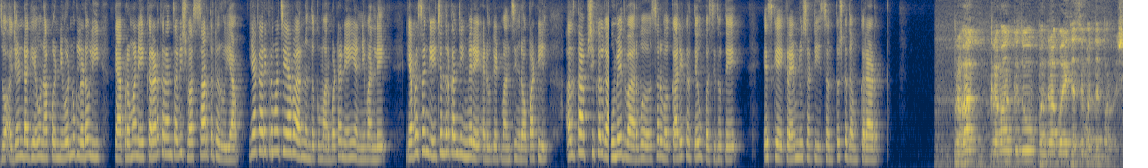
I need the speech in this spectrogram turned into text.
जो अजेंडा घेऊन आपण निवडणूक लढवली त्याप्रमाणे कराडकरांचा विश्वास सार्थ ठरवूया. या कार्यक्रमाचे आभार नंदकुमार बटाने यांनी मानले. याप्रसंगी चंद्रकांत हिंगमेरे ॲडव्होकेट मानसिंगराव पाटील अल्ताफ शिकलगा उमेदवार व सर्व कार्यकर्ते उपस्थित होते. एस के क्राईम न्यूजसाठी संतोष कदम कराड. प्रभाग क्रमांक जो पंधरा ब त्याचं मतदान परवाश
